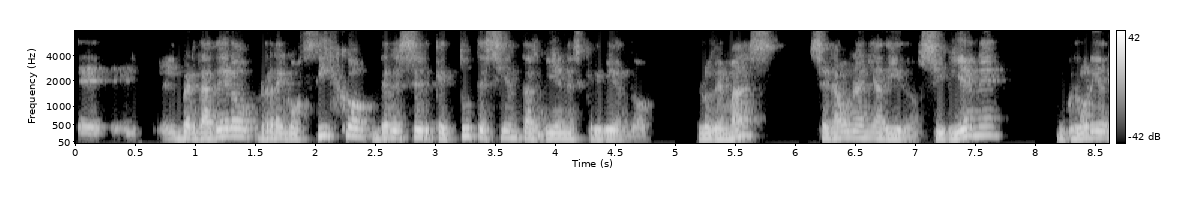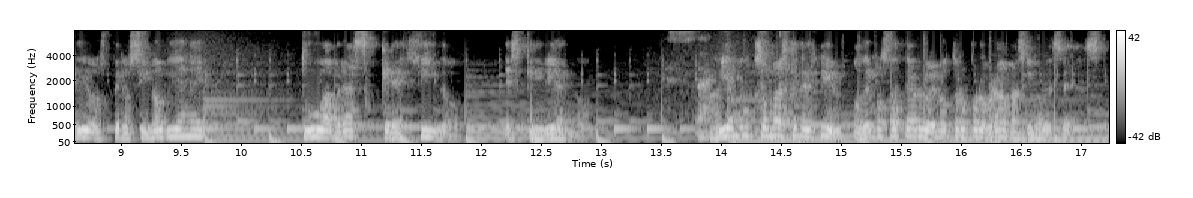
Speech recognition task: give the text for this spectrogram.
eh, el verdadero regocijo debe ser que tú te sientas bien escribiendo. Lo demás será un añadido. Si viene, gloria a Dios, pero si no viene, tú habrás crecido escribiendo. Había mucho más que decir. Podemos hacerlo en otro programa si lo deseas.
